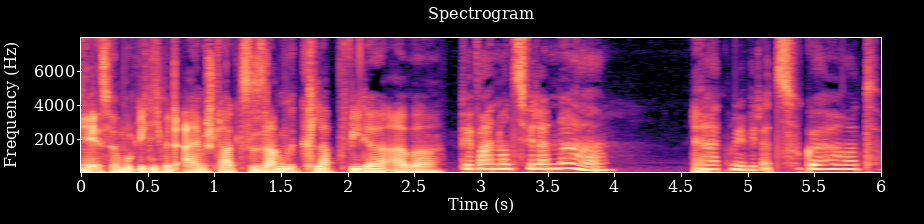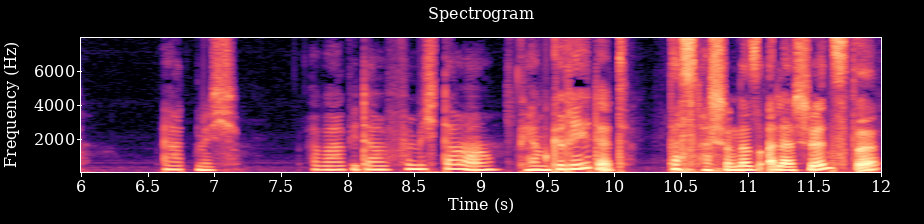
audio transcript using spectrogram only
Er ist vermutlich nicht mit einem Schlag zusammengeklappt wieder, aber. Wir waren uns wieder nah. Ja. Er hat mir wieder zugehört. Er hat mich, er war wieder für mich da. Wir haben geredet. Das war schon das Allerschönste.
